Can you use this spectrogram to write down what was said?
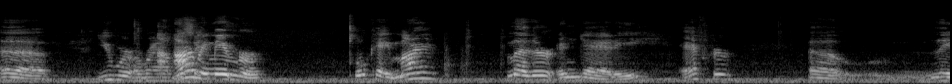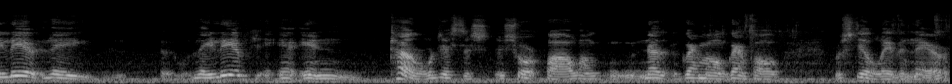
Uh, You were around. I same- remember, okay, my mother and daddy, after uh, they lived, they they lived in, in Tuttle just a short while. While another grandma and grandpa were still living there,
